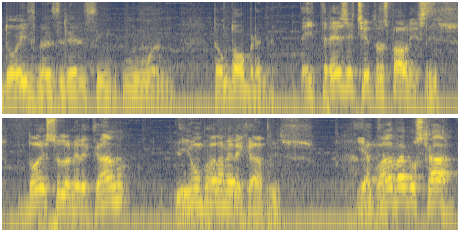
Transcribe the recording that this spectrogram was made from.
dois brasileiros em, em, um ano. Então dobra, né? E 13 títulos paulistas. Isso. Dois sul-americanos e, e, um, pan-americano. Isso. E agora tem... vai buscar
